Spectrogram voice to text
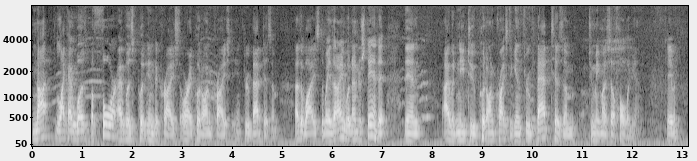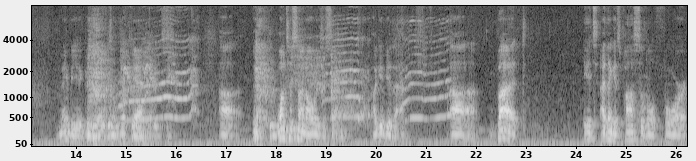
Not like I was before I was put into Christ or I put on Christ through baptism. Otherwise, the way that I would understand it, then I would need to put on Christ again through baptism to make myself whole again. David? Maybe a good way to look at it. uh, once a son, always a son. I'll give you that. Uh, but it's I think it's possible for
